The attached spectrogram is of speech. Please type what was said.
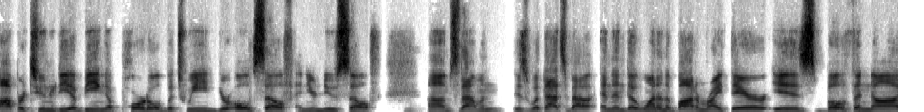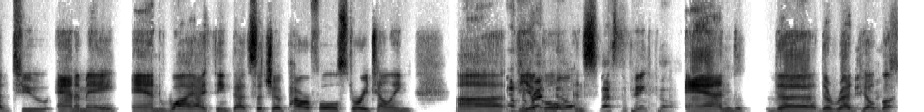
opportunity of being a portal between your old self and your new self. Um, so that one is what that's about. And then the one on the bottom right there is both a nod to anime and why i think that's such a powerful storytelling uh, Not the vehicle and that's the pink pill. and the the red pill but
